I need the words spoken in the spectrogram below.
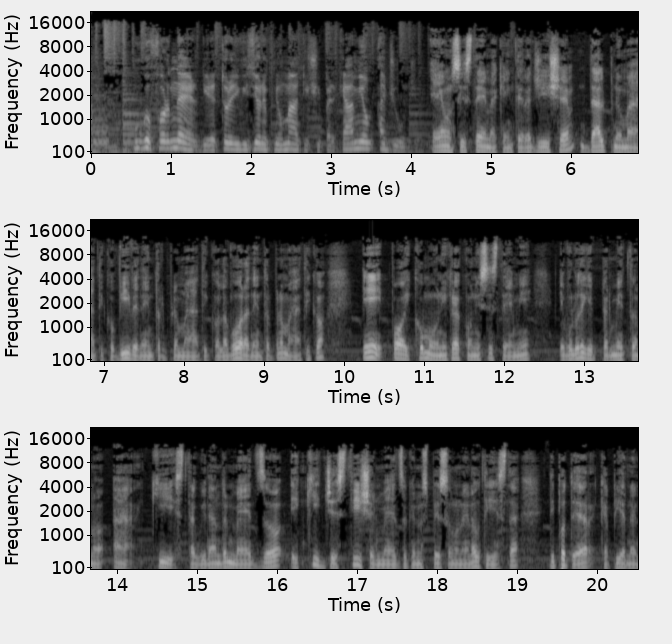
Ugo Forner, direttore di visione pneumatici per camion, aggiunge. È un sistema che interagisce dal pneumatico, vive dentro il pneumatico, lavora dentro il pneumatico e poi comunica con i sistemi evoluti che permettono a chi sta guidando il mezzo e chi gestisce il mezzo, che spesso non è l'autista, di poter capirne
